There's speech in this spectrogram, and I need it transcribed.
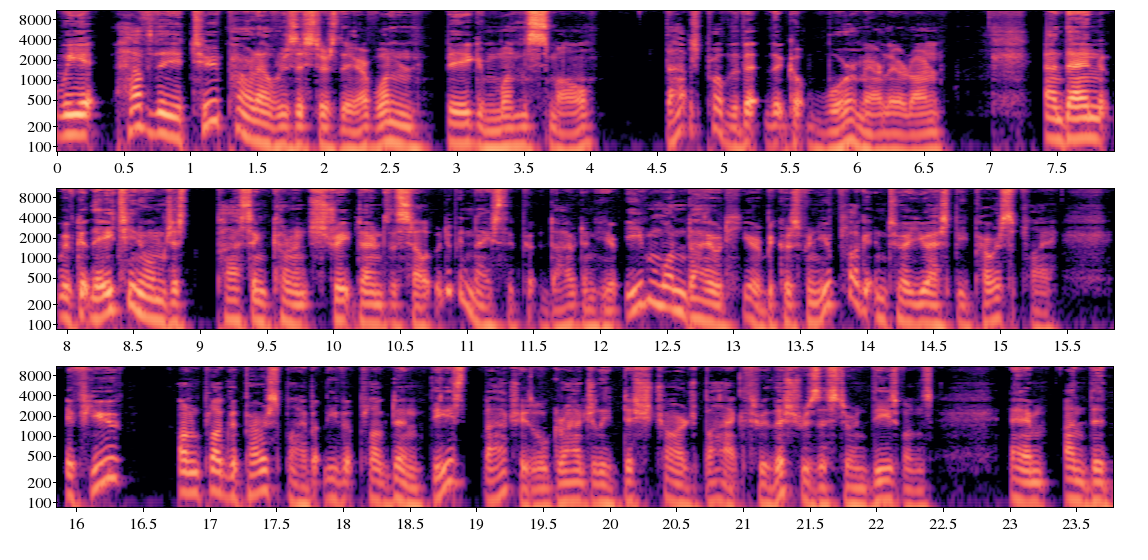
We have the two parallel resistors there, one big and one small, that's probably the bit that got warm earlier on. And then we've got the 18 ohm just passing current straight down to the cell. It would have been nice to put a diode in here, even one diode here, because when you plug it into a USB power supply, if you unplug the power supply but leave it plugged in, these batteries will gradually discharge back through this resistor and these ones. Um, and the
